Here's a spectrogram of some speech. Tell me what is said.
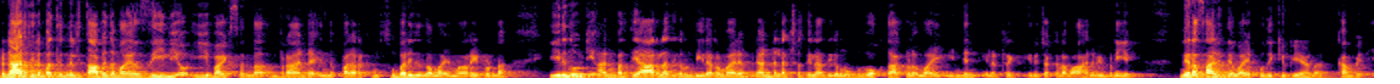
രണ്ടായിരത്തി ഇരുപത്തിയൊന്നിൽ സ്ഥാപിതമായ സീലിയോ ഇ ബൈക്സ് എന്ന ബ്രാൻഡ് ഇന്ന് പലർക്കും സുപരിചിതമായി മാറിയിട്ടുണ്ട്. ഇരുന്നൂറ്റി അൻപത്തി ആറിലധികം ഡീലർമാരും രണ്ട് ലക്ഷത്തിലധികം ഉപഭോക്താക്കളുമായി ഇന്ത്യൻ ഇലക്ട്രിക് ഇരുചക്ര വാഹന വിപണിയിൽ നിറസാന്നിധ്യമായി കുതിക്കുകയാണ് കമ്പനി.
